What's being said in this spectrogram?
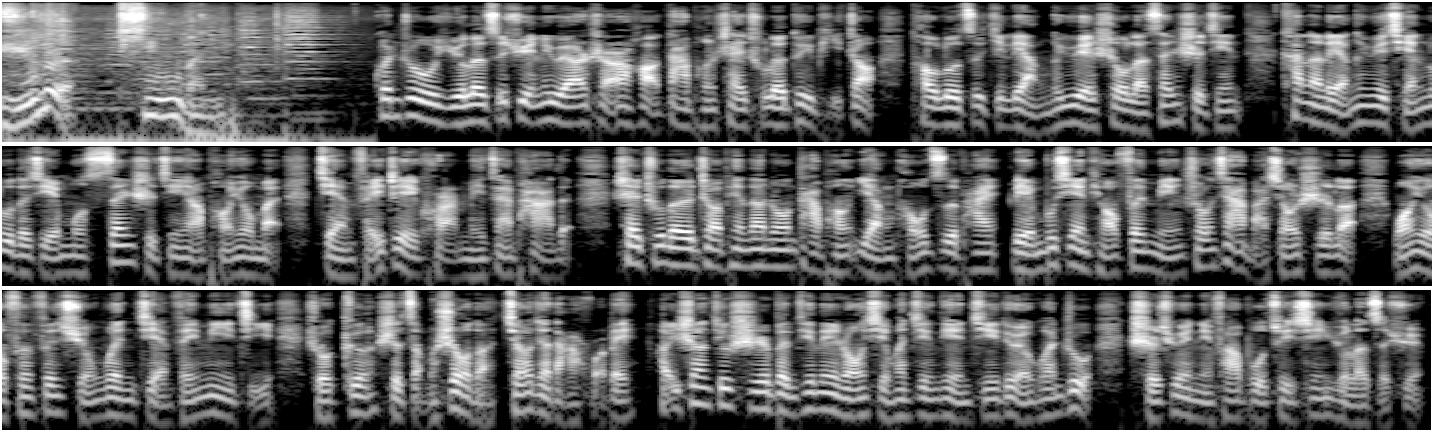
娱乐新闻，关注娱乐资讯。六月二十二号，大鹏晒出了对比照，透露自己两个月瘦了三十斤。看了两个月前录的节目，三十斤啊！朋友们，减肥这一块没在怕的。晒出的照片当中，大鹏仰头自拍，脸部线条分明，双下巴消失了。网友纷纷询问：减肥秘籍？说哥是怎么瘦的？教教大伙儿呗。好，以上就是本期内容，喜欢请点击订阅、关注，持续为您发布最新娱乐资讯。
